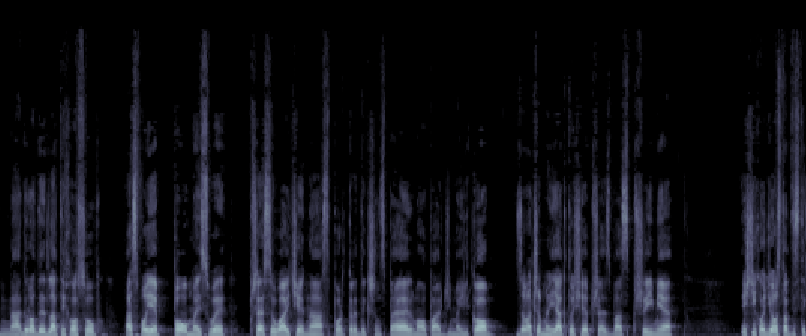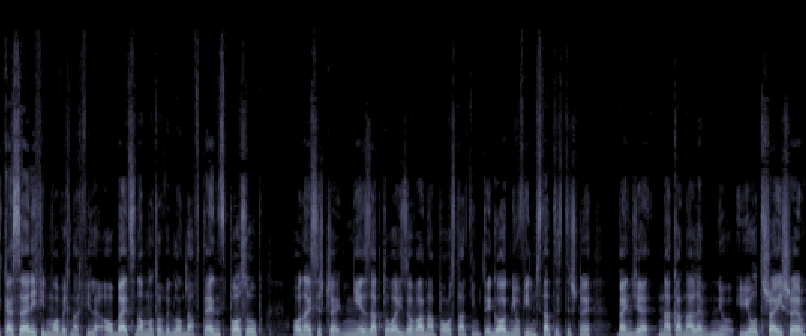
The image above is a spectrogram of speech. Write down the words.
nagrody dla tych osób, a swoje pomysły przesyłajcie na sportpredictions.pl gmail.com. Zobaczymy jak to się przez Was przyjmie. Jeśli chodzi o statystykę serii filmowych na chwilę obecną, no to wygląda w ten sposób. Ona jest jeszcze niezaktualizowana po ostatnim tygodniu. Film statystyczny będzie na kanale w dniu jutrzejszym.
